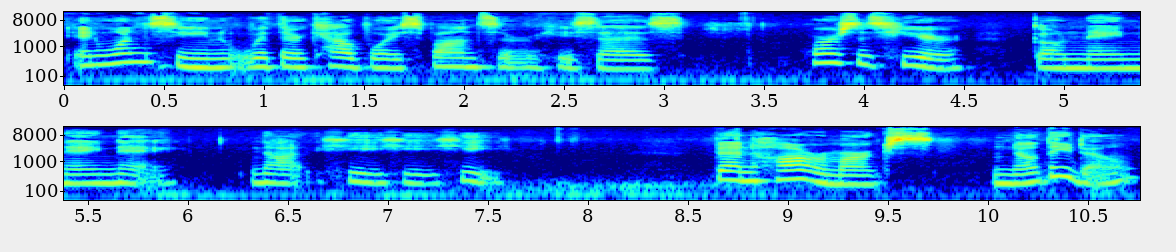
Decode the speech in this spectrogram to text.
In one scene with their cowboy sponsor, he says, Horses here go neigh, neigh, neigh, not he, he, he. Then Ha remarks, No, they don't.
